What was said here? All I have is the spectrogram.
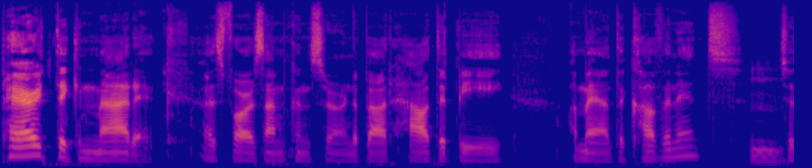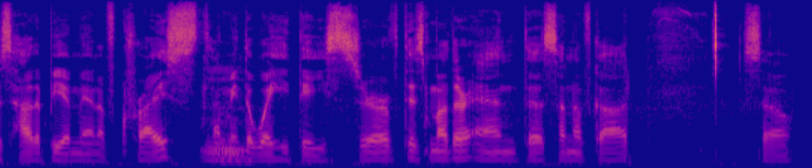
paradigmatic as far as I'm concerned about how to be a man of the covenant, just how to be a man of Christ. I mean, the way he, he served his mother and the Son of God. So,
